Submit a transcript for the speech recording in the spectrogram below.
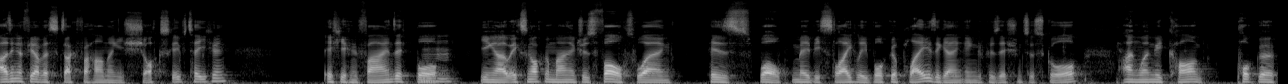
I don't know if you have a stack for how many shots they've taken, if you can find it. But Mm-hmm. you know, it's not the manager's fault when his well, maybe slightly, the players are getting in the position to score, and when they can't put the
